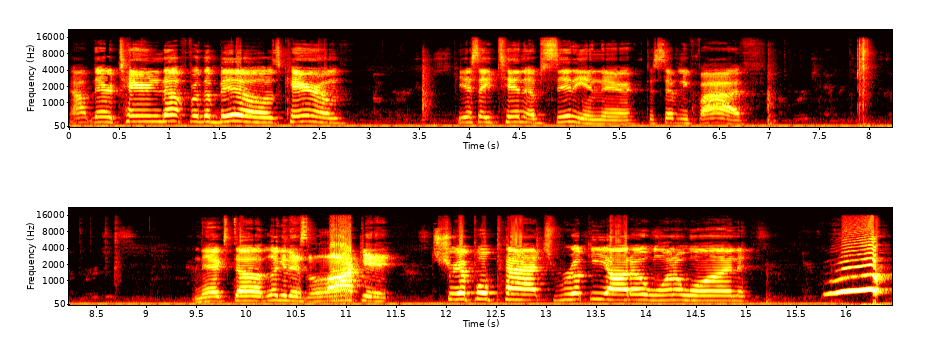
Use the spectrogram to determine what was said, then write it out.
Out there tearing it up for the Bills. Karam. PSA 10 Obsidian there to 75. Next up, look at this Lockett. Triple patch, rookie auto 101. Woo!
